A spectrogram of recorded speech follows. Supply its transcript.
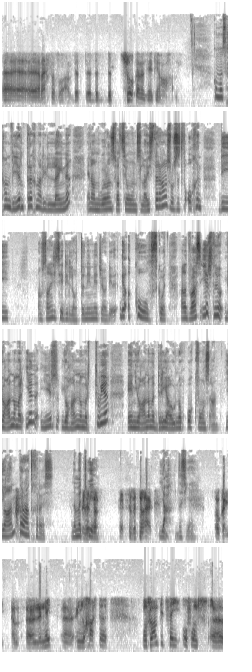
Uh, uh regtig waar. Dit dit dit, dit so kan dit net nie aangaan nie. Kom ons gaan weer terug na die lyne en dan hoor ons wat sê ons luisteraars. Ons het vanoggend die ons sal nie sê die lotte nie net jou die, die call skoot want dit was eers nou Johan nommer 1 hier's Johan nommer 2 en Johan nommer 3 hou nog ook vir ons aan. Johan praat gerus. Nommer 2. Is dit nou ek? Ja, dis jy. OK, uh, uh, Lenet uh, en jou gaste ons land het sy of ons uh,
